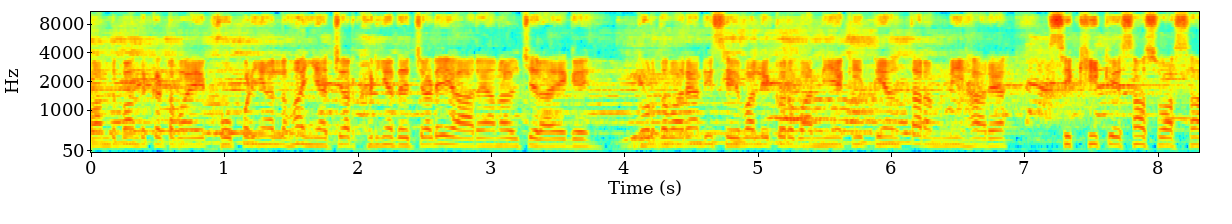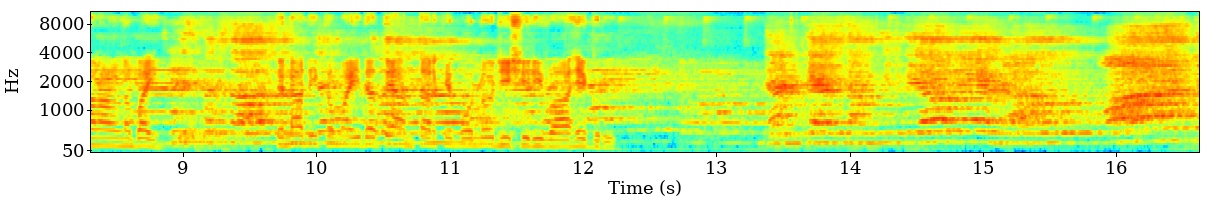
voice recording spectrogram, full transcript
ਬੰਦ ਬੰਦ ਕਟਵਾਏ ਖੋਪੜੀਆਂ, ਲਹਾਈਆਂ, ਚਰਖੜੀਆਂ ਤੇ ਚੜੇ ਆਰਿਆਂ ਨਾਲ ਚਿਰਾਏ ਗਏ। ਗੁਰਦੁਆਰਿਆਂ ਦੀ ਸੇਵਾ ਲਈ ਕੁਰਬਾਨੀਆਂ ਕੀਤੀਆਂ, ਧਰਮ ਨਹੀਂ ਹਾਰਿਆ, ਸਿੱਖੀ ਕੇਸਾਂ ਸਵਾਸਾਂ ਨਾਲ ਨਿਭਾਈ। ਇਹਨਾਂ ਦੀ ਕਮਾਈ ਦਾ ਧਿਆਨ ਧਰ ਕੇ ਬੋਲੋ ਜੀ, ਸ਼੍ਰੀ ਵਾਹਿਗੁਰੂ। ਜਨ ਕੈ ਸੰਸਿਤ ਆਵੇ ਨਾਉ ਆਪ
